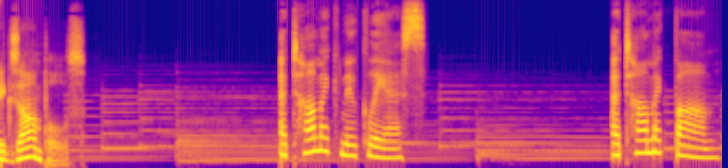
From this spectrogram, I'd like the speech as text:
Examples. Atomic nucleus, atomic bomb.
